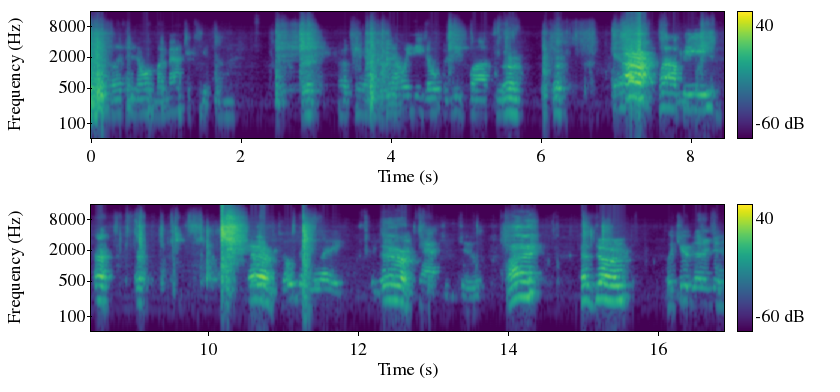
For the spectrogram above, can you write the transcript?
I'll let you know when my mattress gets on. Okay, now we need to open these boxes. uh, uh Yeah, Ah! Poppy. there. Those are the legs that you're attaching to. I have done What you're gonna do.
